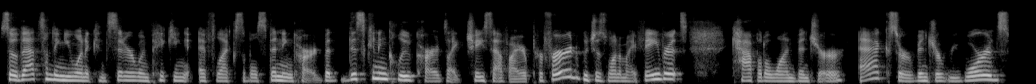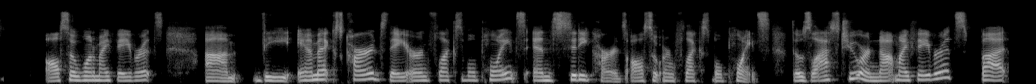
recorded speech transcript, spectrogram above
So that's something you want to consider when picking a flexible spending card. But this can include cards like Chase Sapphire Preferred, which is one of my favorites, Capital One Venture X or Venture Rewards, also one of my favorites. Um, the Amex cards, they earn flexible points, and Citi cards also earn flexible points. Those last two are not my favorites, but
